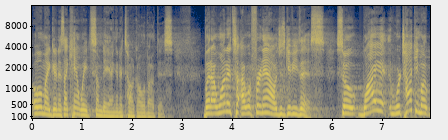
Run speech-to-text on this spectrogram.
Oh my goodness, I can't wait. Someday I'm going to talk all about this. But I wanted to, I will, for now, I'll just give you this. So, why we're talking about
